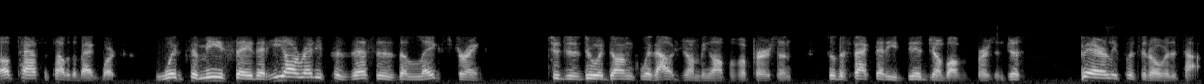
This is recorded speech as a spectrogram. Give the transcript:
up past the top of the backboard, would to me say that he already possesses the leg strength to just do a dunk without jumping off of a person. So the fact that he did jump off a person just barely puts it over the top.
